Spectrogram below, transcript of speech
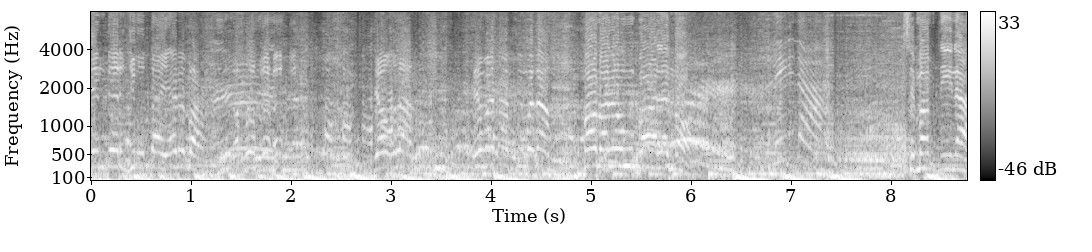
tender jutay. Ano ba? Joke lang. Si madam, si madam. Ma'am, anong pangalan mo? Lina. Si Ma'am Tina.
